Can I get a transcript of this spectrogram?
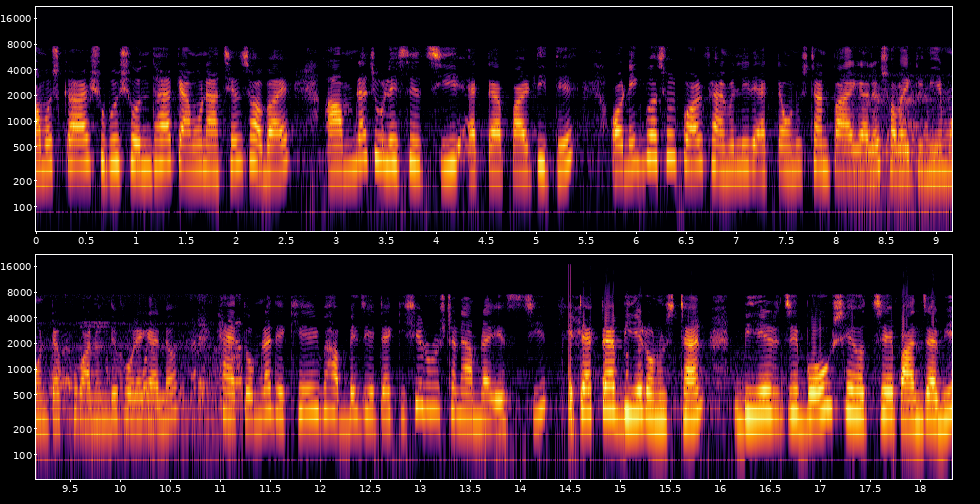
নমস্কার, শুভ সন্ধ্যা, কেমন আছেন সবাই? আমরা চলে এসেছি একটা পার্টিতে। অনেক বছর পর ফ্যামিলির একটা অনুষ্ঠান পাওয়া গেল, সবাইকে নিয়ে মনটা খুব আনন্দে ভরে গেল। হ্যাঁ তোমরা দেখেই ভাববে যে এটা কিসের অনুষ্ঠানে আমরা এসেছি। এটা একটা বিয়ের অনুষ্ঠান। বিয়ের যে বউ, সে হচ্ছে পাঞ্জাবি।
